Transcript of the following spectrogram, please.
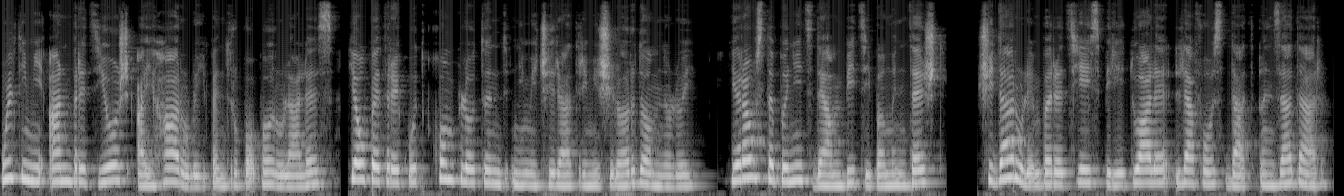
Ultimii ani prețioși ai Harului pentru poporul ales i-au petrecut complotând nimicirea trimișilor Domnului. Erau stăpâniți de ambiții pământești și darul împărăției spirituale le-a fost dat în zadar.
